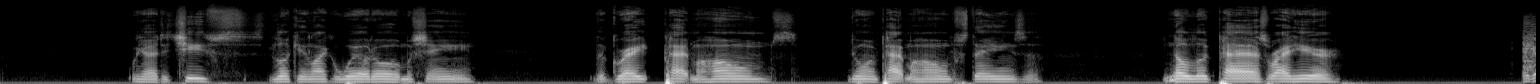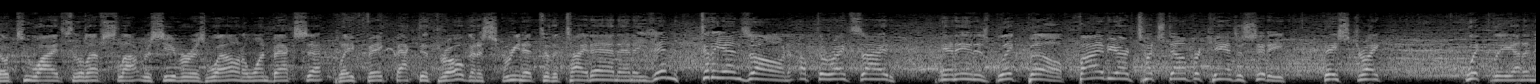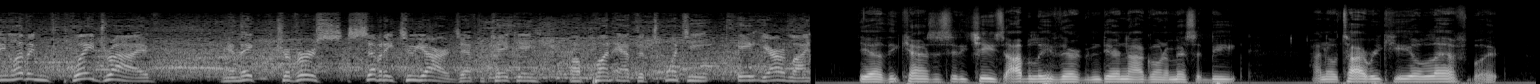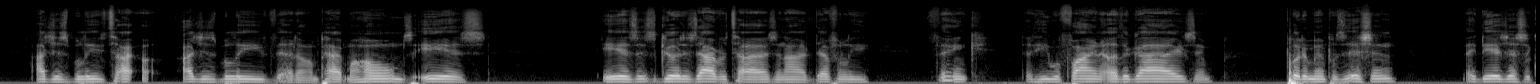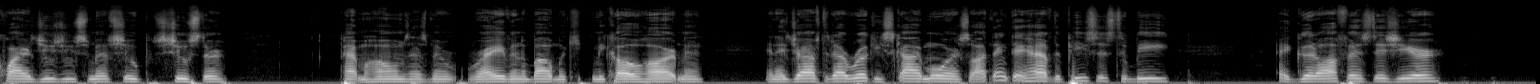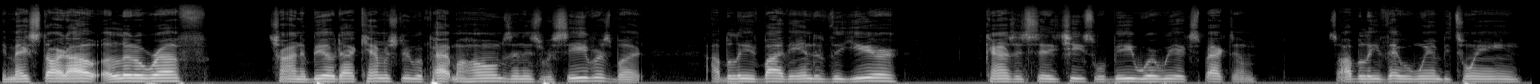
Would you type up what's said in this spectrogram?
We had the Chiefs looking like a well-oiled machine. The great Pat Mahomes doing Pat Mahomes things. A no-look pass right here they go two wide to the left slot receiver as well, and a one back set. Play fake, back to throw, going to screen it to the tight end, and he's in to the end zone, up the right side, and in is Blake Bell. Five yard touchdown for Kansas City. They strike quickly on an 11 play drive, and they traverse 72 yards after taking a punt at the 28 yard line. Yeah, the Kansas City Chiefs, I believe they're they're not going to miss a beat. I know Tyreek Hill left, but I just believe Ty, uh, I just believe that um, Pat Mahomes is is as good as advertised, and I definitely think that he will find other guys and put them in position. They did just acquire Juju Smith Schuster. Pat Mahomes has been raving about Mecole Hardman, and they drafted that rookie Skyy Moore. So I think they have the pieces to be a good offense this year. It may start out a little rough, trying to build that chemistry with Pat Mahomes and his receivers, but I believe by the end of the year, Kansas City Chiefs will be where we expect them. So I believe they will win between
